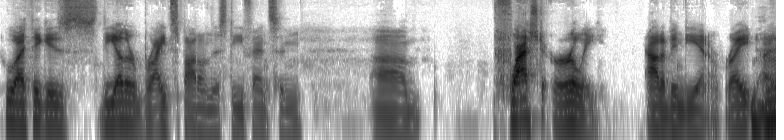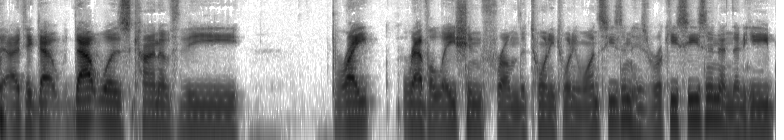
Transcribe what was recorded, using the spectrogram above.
who I think is the other bright spot on this defense and um, flashed early out of Indiana, right? Mm-hmm. I, I think that that was kind of the bright revelation from the 2021 season, his rookie season, and then he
